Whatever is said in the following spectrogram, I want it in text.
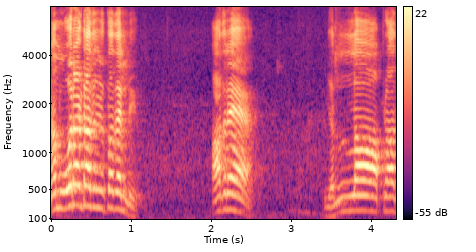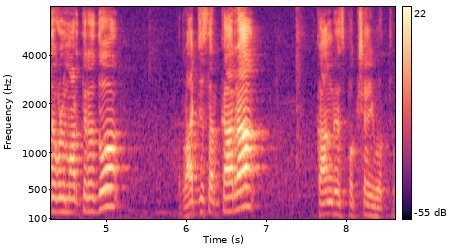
ನಮ್ಮ ಹೋರಾಟ ಅದು ಇರ್ತದೆ ಅಲ್ಲಿ ಆದರೆ ಎಲ್ಲ ಅಪರಾಧಗಳು ಮಾಡ್ತಿರೋದು ರಾಜ್ಯ ಸರ್ಕಾರ, ಕಾಂಗ್ರೆಸ್ ಪಕ್ಷ ಇವತ್ತು.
